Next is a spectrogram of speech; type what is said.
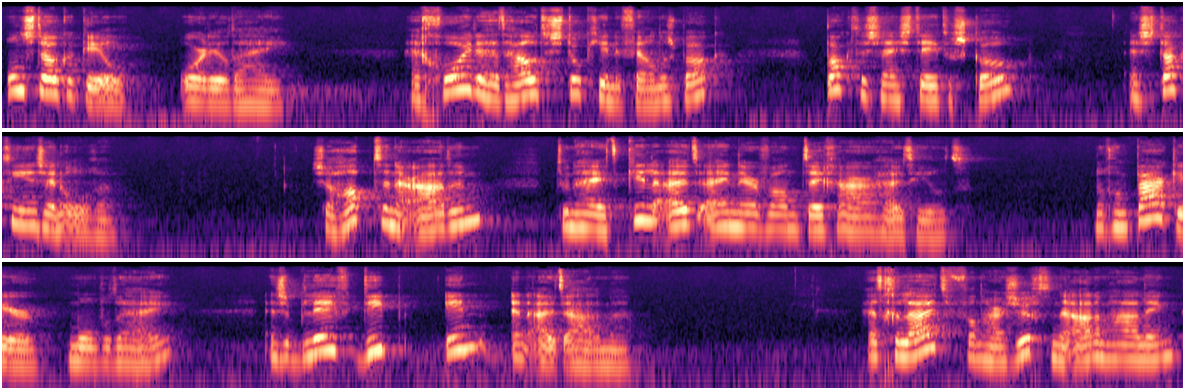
Ontstoken keel, oordeelde hij. Hij gooide het houten stokje in de vuilnisbak, pakte zijn stethoscoop en stak die in zijn oren. Ze hapte naar adem toen hij het kille uiteinde ervan tegen haar huid hield. Nog een paar keer, mompelde hij, en ze bleef diep in- en uitademen. Het geluid van haar zuchtende ademhaling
